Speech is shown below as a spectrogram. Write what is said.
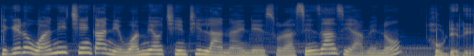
တကယ်တော့ဝမ်းနေချင်းကနေဝမ်းမြောက်ချင်းဖြစ်လာနိုင်တယ်ဆိုတာစဉ်းစားစရာပဲနော် ဟုတ်တယ်လေ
